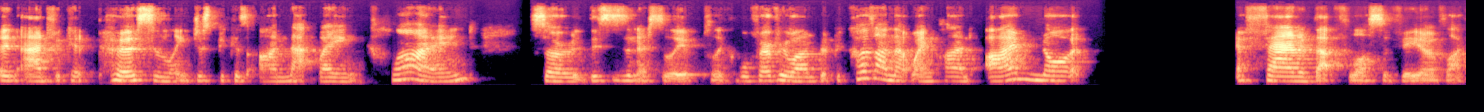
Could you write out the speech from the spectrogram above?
an advocate personally just because I'm that way inclined. So this isn't necessarily applicable for everyone, but because I'm that way inclined, I'm not a fan of that philosophy of like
